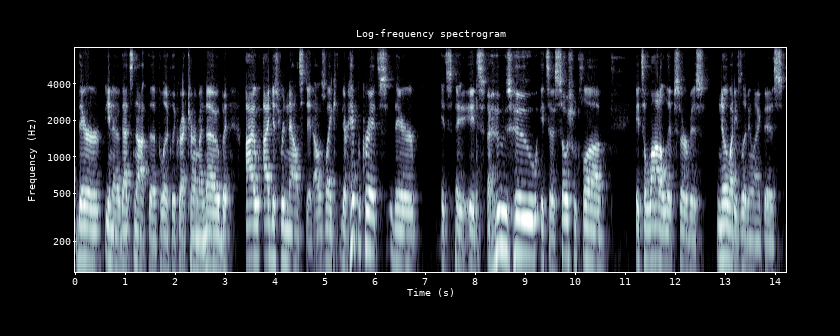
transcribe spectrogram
they're, you know, that's not the politically correct term, I know, but I I just renounced it. I was like, they're hypocrites. They're it's a, it's a who's who. It's a social club. It's a lot of lip service. Nobody's living like this,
